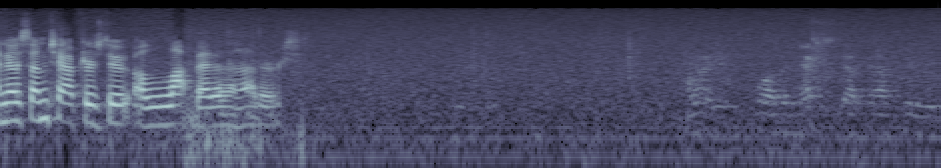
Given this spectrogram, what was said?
I know some chapters do it a lot better than others. Yeah, you- Well, the next step after you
